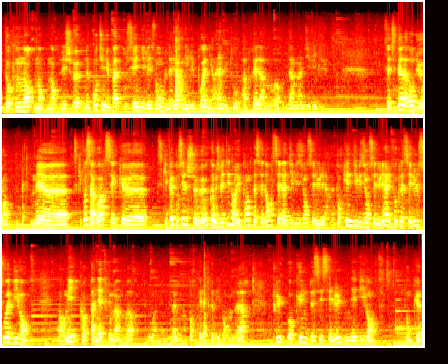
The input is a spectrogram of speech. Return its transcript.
Donc non, non, non, les cheveux ne continuent pas de pousser, ni les ongles d'ailleurs, ni les poils, ni rien du tout après la mort d'un individu. Cette idée, elle a dure. Hein. Mais euh, ce qu'il faut savoir, c'est que ce qui fait pousser le cheveu, comme je l'ai dit dans les points précédents, c'est la division cellulaire. Et pour qu'il y ait une division cellulaire, il faut que la cellule soit vivante. Hormis quand un être humain meurt, ou un animal ou n'importe quel être vivant meurt, plus aucune de ces cellules n'est vivante. Donc euh,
